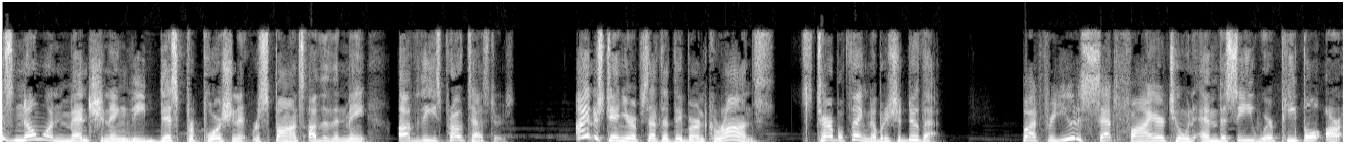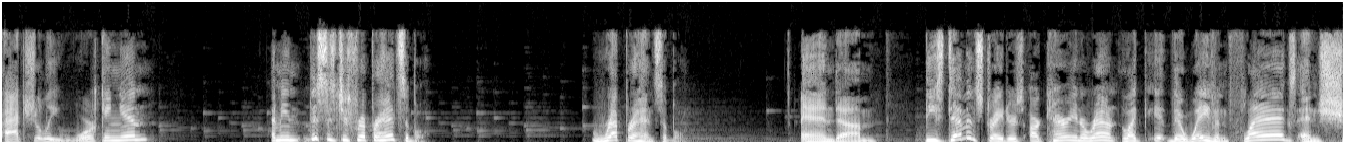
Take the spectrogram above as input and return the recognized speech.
is no one mentioning the disproportionate response, other than me, of these protesters? I understand you're upset that they burned Qurans. It's a terrible thing. Nobody should do that. But for you to set fire to an embassy where people are actually working in, I mean, this is just reprehensible reprehensible. And um, these demonstrators are carrying around like they're waving flags and sh-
